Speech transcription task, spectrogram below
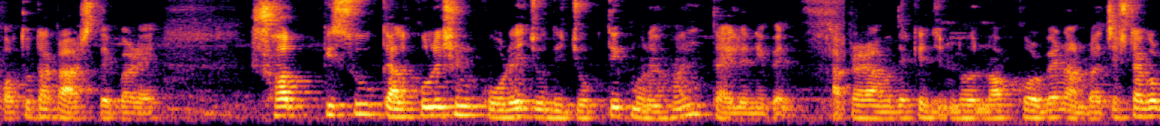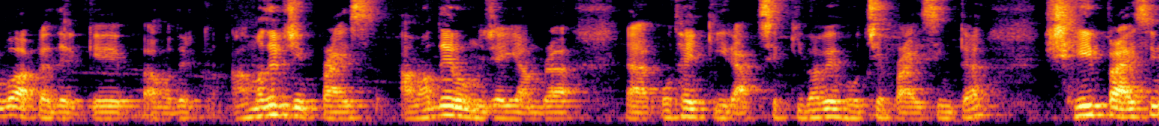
কত টাকা আসতে পারে সব কিছু ক্যালকুলেশন করে যদি যৌক্তিক মনে হয় তাইলে নেবেন। আপনারা আমাদেরকে নক করবেন আমরা চেষ্টা করব আপনাদেরকে আমাদের আমাদের যে প্রাইস আমাদের অনুযায়ী আমরা কোথায় কি রাখছে কীভাবে হচ্ছে প্রাইসিংটা সেই প্রাইসিং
